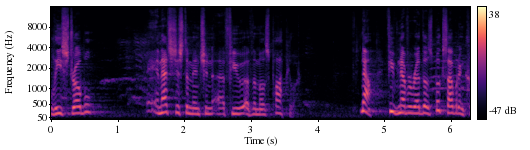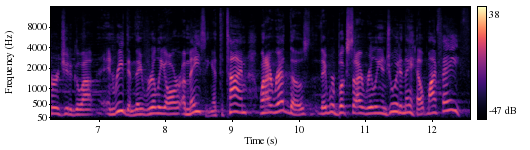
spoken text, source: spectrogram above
Lee Strobel, and that's just to mention a few of the most popular. Now, if you've never read those books, I would encourage you to go out and read them. They really are amazing. At the time, when I read those, they were books that I really enjoyed and they helped my faith.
